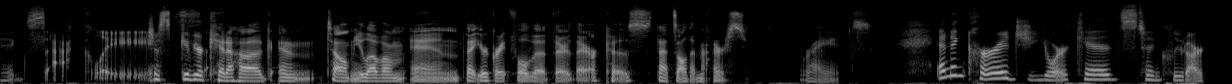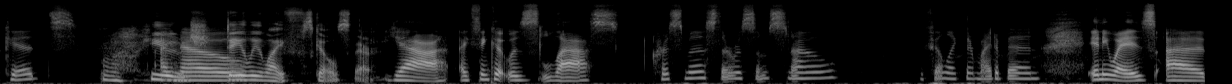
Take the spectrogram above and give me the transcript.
exactly. Just give your kid a hug and tell them you love them and that you're grateful that they're there because that's all that matters. right, and encourage your kids to include our kids. Ugh, huge daily life skills there. Yeah, I think it was last Christmas there was some snow. I feel like there might have been. Anyways, uh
